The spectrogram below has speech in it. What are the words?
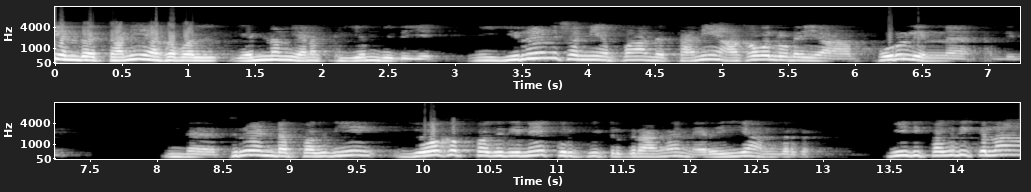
என்ற தனி அகவல் எண்ணம் எனக்கு இயம்பிதையே நீ இருன்னு சொன்னியப்பா அந்த தனி அகவலுடைய பொருள் என்ன அப்படின்னு. இந்த திருவண்ட பகுதியை யோக பகுதினே குறிப்பிட்டிருக்கிறாங்க நிறைய அன்பர்கள். மீதி பகுதிக்கெல்லாம்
